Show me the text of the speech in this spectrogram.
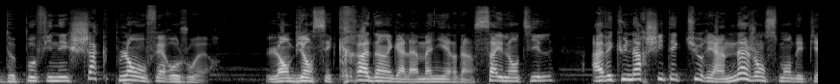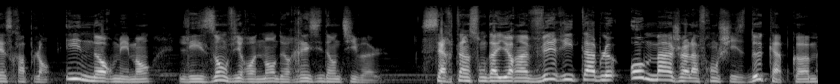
de peaufiner chaque plan offert aux joueurs. L'ambiance est cradingue à la manière d'un Silent Hill, avec une architecture et un agencement des pièces rappelant énormément les environnements de Resident Evil. Certains sont d'ailleurs un véritable hommage à la franchise de Capcom,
